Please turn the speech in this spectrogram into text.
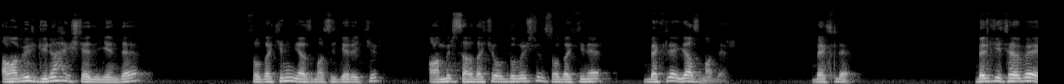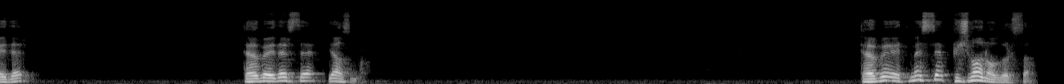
Ama bir günah işlediğinde soldakinin yazması gerekir. Amir sağdaki olduğu için soldakine bekle yazma der. Bekle. Belki tövbe eder, Tevbe ederse yazma. Tevbe etmezse pişman olursa.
